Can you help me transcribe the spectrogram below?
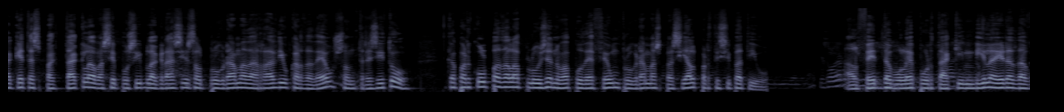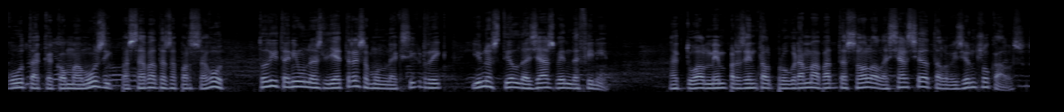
Aquest espectacle va ser possible gràcies al programa de ràdio Cardedeu Som 3 i tu, que per culpa de la pluja no va poder fer un programa especial participatiu. El fet de voler portar Quim Vila era degut a que com a músic passava desapercegut, tot i tenir unes lletres amb un lèxic ric i un estil de jazz ben definit. Actualment presenta el programa Bat de Sol a la xarxa de televisions locals.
